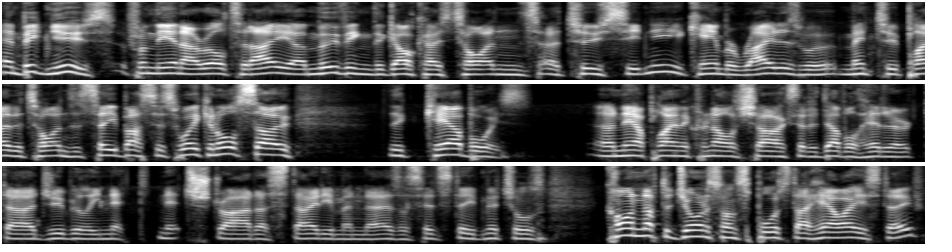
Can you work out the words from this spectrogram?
and big news from the NRL today, uh, moving the Gold Coast Titans uh, to Sydney. Canberra Raiders were meant to play the Titans at Cbus this week, and also the Cowboys are now playing the Cronulla Sharks at a double header at uh, Jubilee Net, Netstrata Stadium. And uh, as I said, Steve Mitchell's kind enough to join us on Sports Day. How are you, Steve?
